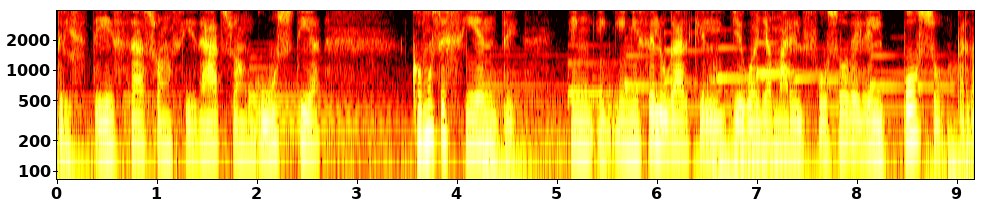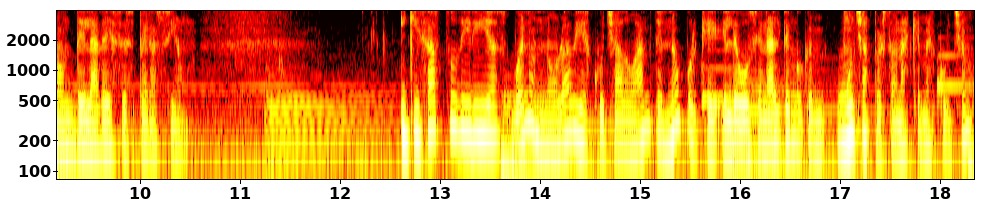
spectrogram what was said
tristeza, su ansiedad, su angustia, cómo se siente en, en, ese lugar que él llegó a llamar el foso del el pozo, perdón, de la desesperación. Y quizás tú dirías, bueno, no lo había escuchado antes, ¿no? Porque el devocional tengo que muchas personas que me escuchan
